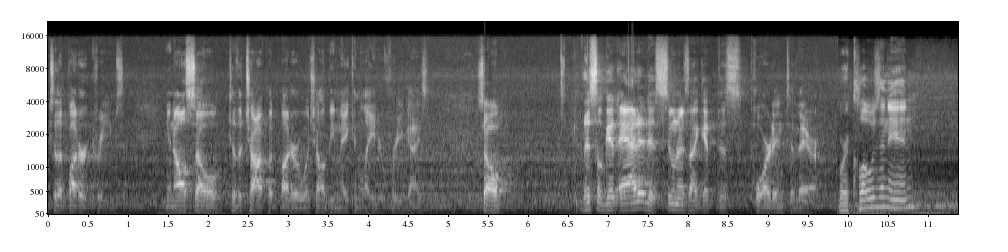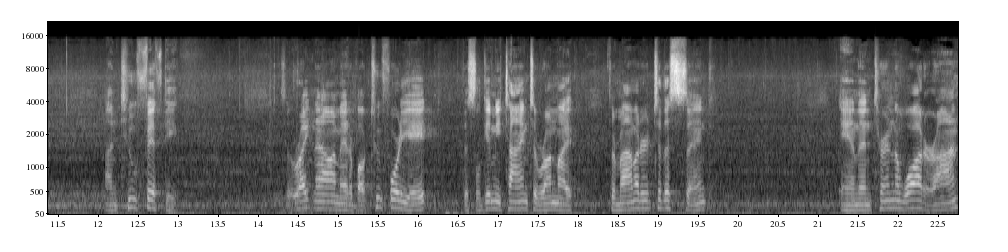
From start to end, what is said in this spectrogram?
to the butter creams and also to the chocolate butter, which I'll be making later for you guys. So this will get added as soon as I get this poured into there. We're closing in on 250. So right now I'm at about 248. This will give me time to run my thermometer to the sink and then turn the water on.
